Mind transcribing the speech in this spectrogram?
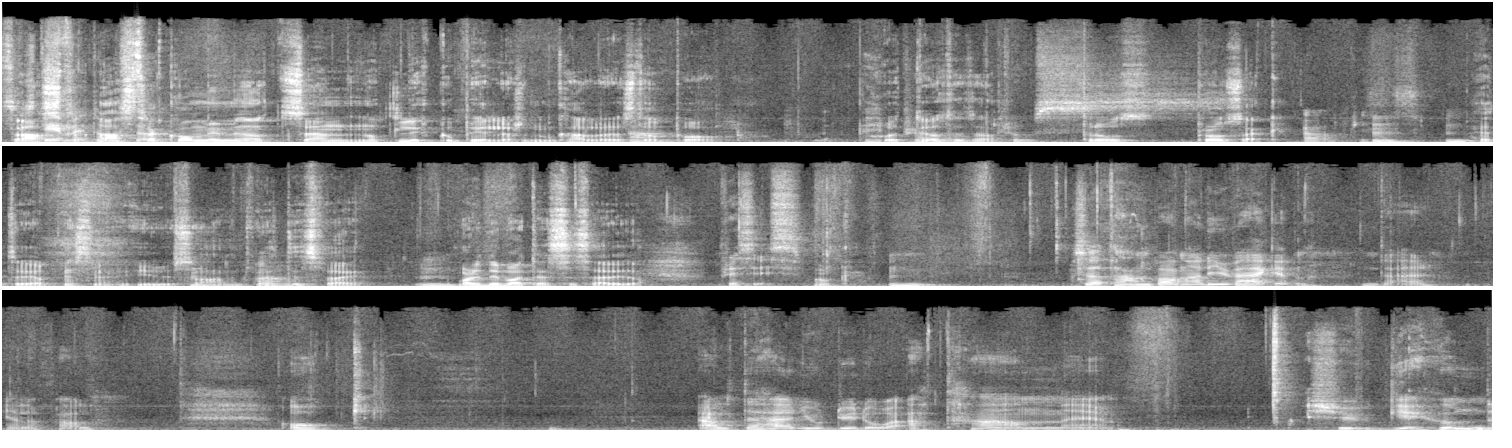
Så Astra, också. Astra kom ju med något, sen, något lyckopiller som de kallades då på Pro- 70-80-talet. Pros- Pros, Prozac Ja, precis. Mm. hette det åtminstone i USA, mm. inte vet i Sverige. Var det, det var ett SSRI då? Precis. Okej. Så att han banade ju vägen där i alla fall. Och allt det här gjorde ju då att han eh, 2000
